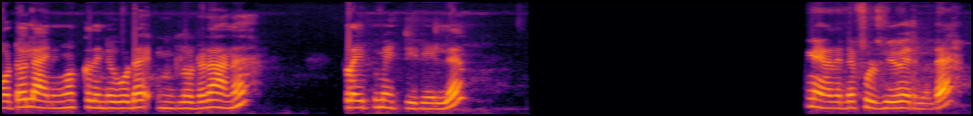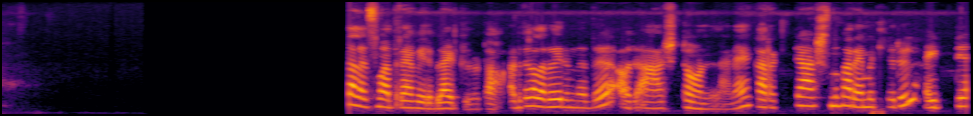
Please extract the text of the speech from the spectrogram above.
ബോട്ടോ ലൈനിങ് ഒക്കെ ഇതിന്റെ കൂടെ ഇൻക്ലൂഡഡ് ആണ്. ക്രൈപ്പ് മെറ്റീരിയലിൽ ഇങ്ങനെയാണ് ഇതിന്റെ ഫുൾ വ്യൂ വരുന്നത്. കളേഴ്സ് മാത്രമേ അവൈലബിൾ ആയിട്ടുള്ളൂ കേട്ടോ അടുത്ത കളർ വരുന്നത് ഒരു ആഷ് ടോണിലാണ് കറക്റ്റ് ആഷ് എന്ന് പറയാൻ പറ്റില്ല ഒരു ലൈറ്റ്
